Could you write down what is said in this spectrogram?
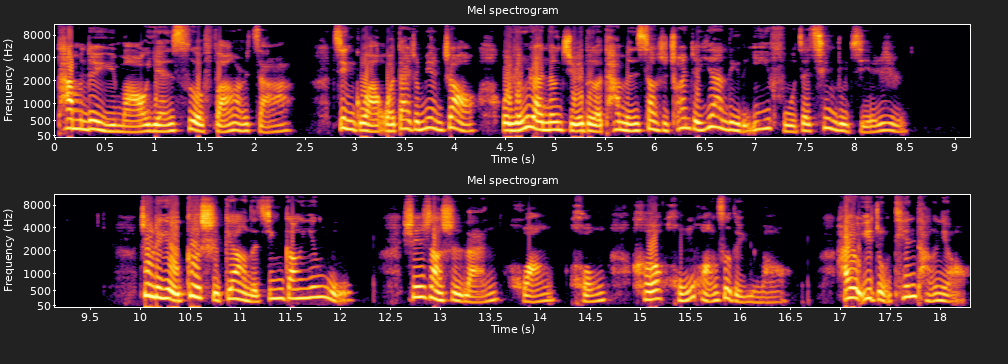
它们的羽毛颜色繁而杂，尽管我戴着面罩，我仍然能觉得它们像是穿着艳丽的衣服在庆祝节日。这里有各式各样的金刚鹦鹉，身上是蓝、黄、红和红黄色的羽毛。还有一种天堂鸟，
